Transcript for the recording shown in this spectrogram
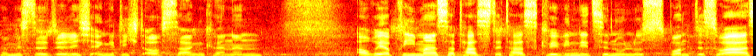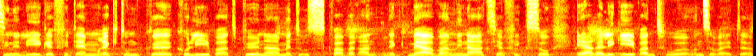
Man müsste natürlich ein Gedicht aufsagen können. Aurea prima satas detasque vindice nullus ponte soa sine lege fidem rectumque colebat pöna metus quaberant nec merva minatia fixo ere legebantur und so weiter.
